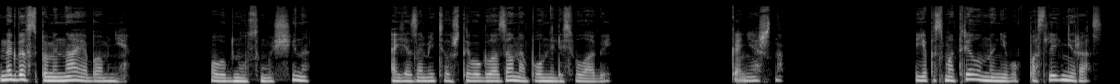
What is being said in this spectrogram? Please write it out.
Иногда вспоминай обо мне», — улыбнулся мужчина, а я заметил, что его глаза наполнились влагой. Конечно. Я посмотрела на него в последний раз.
